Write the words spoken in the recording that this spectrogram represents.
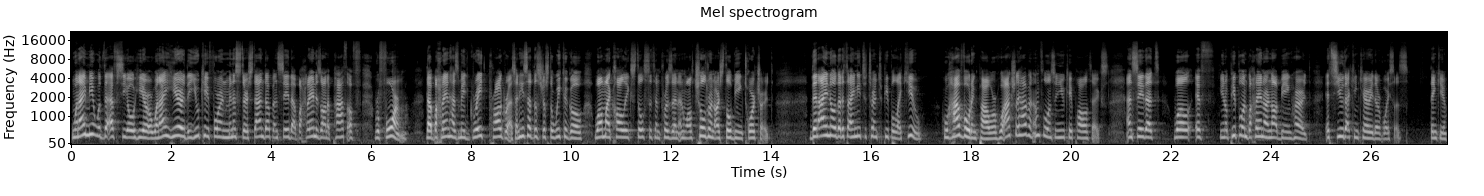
When I meet with the FCO here, or when I hear the UK foreign minister stand up and say that Bahrain is on a path of reform, that Bahrain has made great progress. And he said this just a week ago while my colleagues still sit in prison and while children are still being tortured. Then I know that it's I need to turn to people like you who have voting power, who actually have an influence in UK politics, and say that, well, if you know people in Bahrain are not being heard, it's you that can carry their voices. Thank you.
